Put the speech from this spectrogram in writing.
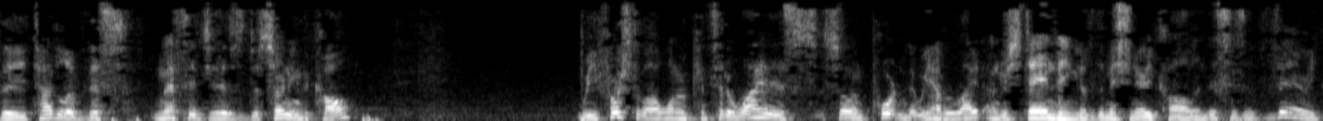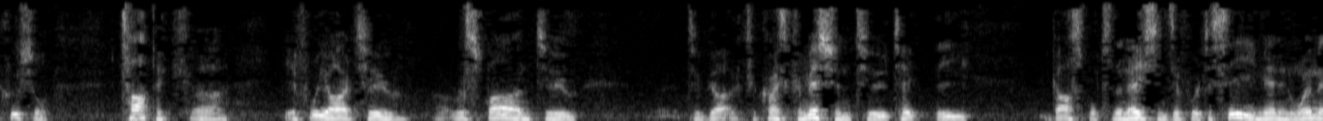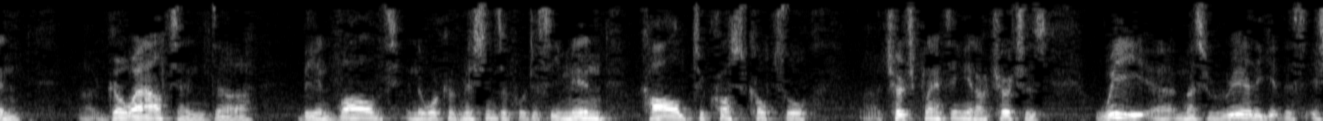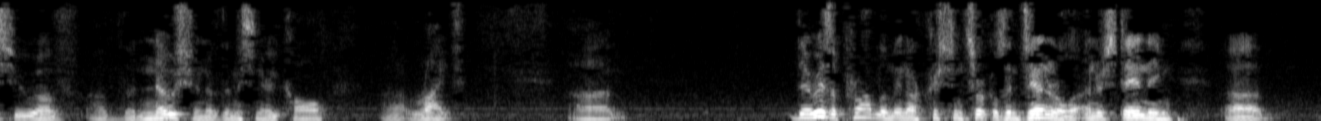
The title of this message is Discerning the Call. We first of all want to consider why it is so important that we have a right understanding of the missionary call, and this is a very crucial topic uh, if we are to uh, respond to to, God, to Christ's commission to take the gospel to the nations. If we're to see men and women uh, go out and uh, be involved in the work of missions, if we're to see men called to cross cultural uh, church planting in our churches, we uh, must really get this issue of, of, the notion of the missionary call uh, right. Uh, there is a problem in our Christian circles in general understanding uh,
